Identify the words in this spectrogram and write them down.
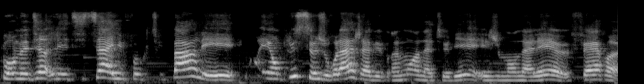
pour me dire Laetitia, il faut que tu parles. Et, et en plus, ce jour-là, j'avais vraiment un atelier et je m'en allais euh, faire euh,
